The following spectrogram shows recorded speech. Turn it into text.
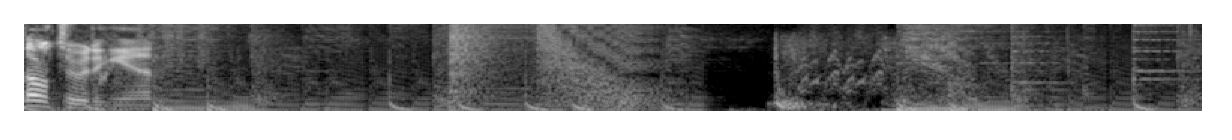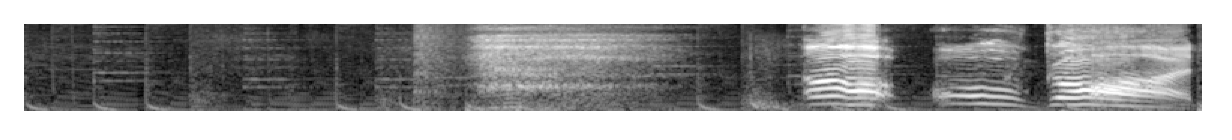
Don't do it again. oh! Oh, God!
